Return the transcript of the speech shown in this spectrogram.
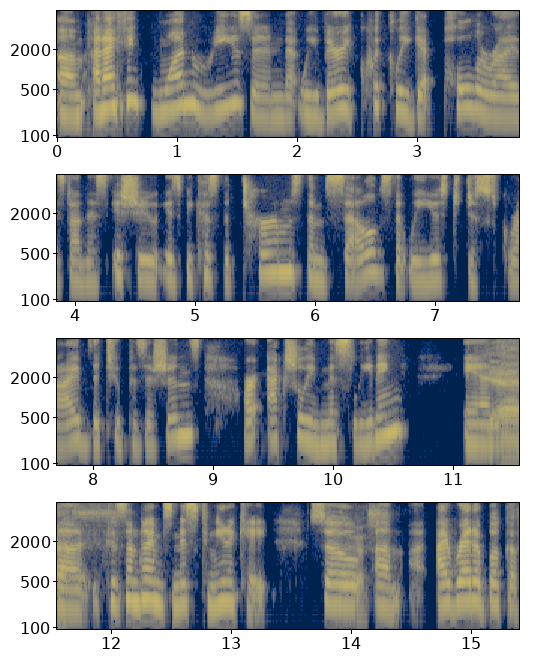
Um, and I think one reason that we very quickly get polarized on this issue is because the terms themselves that we use to describe the two positions are actually misleading and because Yes. uh, sometimes miscommunicate. So Yes. um, I I read a book a,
